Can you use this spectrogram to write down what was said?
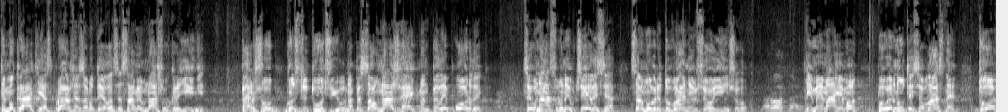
демократія справжня зародилася саме в нас в Україні. Першу конституцію написав наш гетьман Пилип Орлик. Це в нас вони вчилися самоврядуванню всього іншого. І ми маємо повернутися власне до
